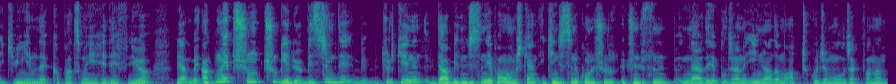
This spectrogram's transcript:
2020'de kapatmayı hedefliyor. Ya aklıma hep şu, şu geliyor. Biz şimdi Türkiye'nin daha birincisini yapamamışken ikincisini konuşuruz. Üçüncüsünün nerede yapılacağını iğne adamı Akçuk Hoca mı olacak falan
